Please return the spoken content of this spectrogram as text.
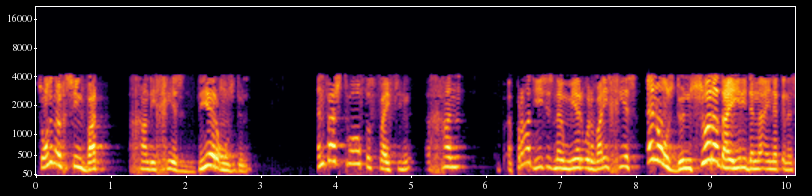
So ons het nou gesien wat gaan die Gees deur ons doen. In vers 12 tot 15 gaan praat Jesus nou meer oor wat die Gees in ons doen sodat hy hierdie dinge eintlik in 'n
